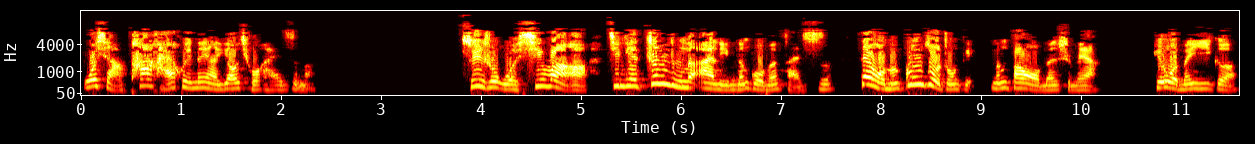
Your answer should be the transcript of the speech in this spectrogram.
我想他还会那样要求孩子吗？所以说我希望啊，今天真正的案例能给我们反思。在我们工作中给能帮我们什么呀？给我们一个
